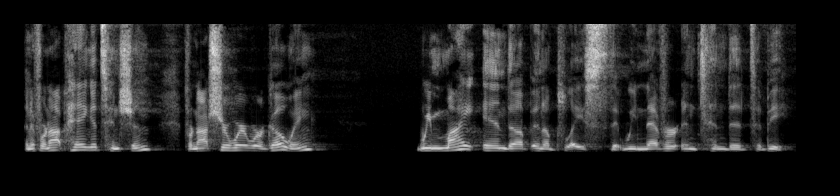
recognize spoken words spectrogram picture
And if we're not paying attention, if we're not sure where we're going, we might end up in a place that we never intended to be.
